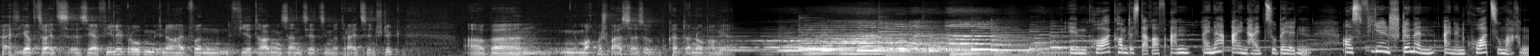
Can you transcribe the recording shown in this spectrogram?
Also ich habe zwar jetzt sehr viele Proben, innerhalb von vier Tagen sind es jetzt immer 13 Stück, aber ähm, macht mir Spaß, also könnte auch noch ein paar mehr. Chor kommt es darauf an, eine Einheit zu bilden, aus vielen Stimmen einen Chor zu machen.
